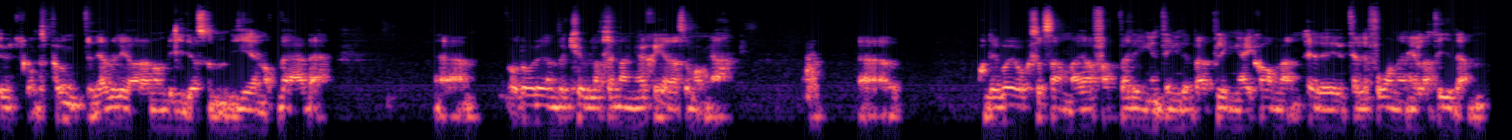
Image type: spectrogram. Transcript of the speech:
utgångspunkten. Jag vill göra någon video som ger något värde. Um, och då är det ändå kul att den engagerar så många. Uh, och det var ju också samma, jag fattade ingenting. Det började plinga i kameran, eller i telefonen hela tiden.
